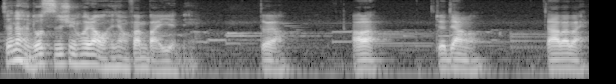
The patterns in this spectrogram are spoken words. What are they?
真的很多私讯会让我很想翻白眼呢。对啊，好了，就这样了，大家拜拜。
